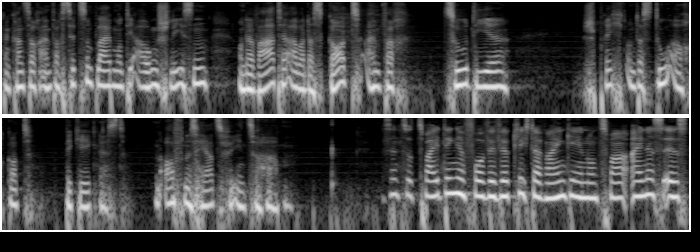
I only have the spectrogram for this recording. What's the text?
dann kannst du auch einfach sitzen bleiben und die Augen schließen und erwarte aber, dass Gott einfach zu dir spricht und dass du auch Gott begegnest. Ein offenes Herz für ihn zu haben. Es sind so zwei Dinge, vor wir wirklich da reingehen. Und zwar eines ist,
